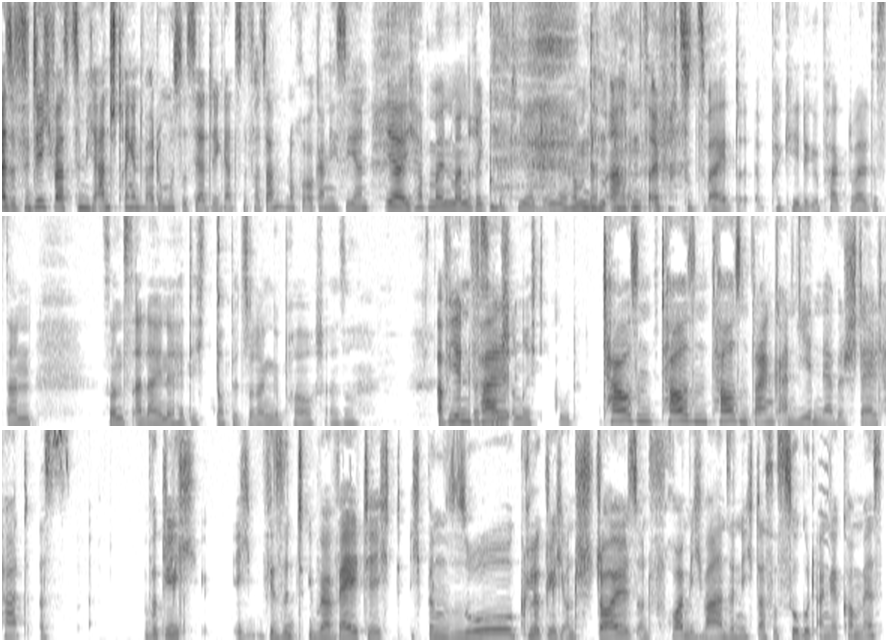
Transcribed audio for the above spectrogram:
Also für dich war es ziemlich anstrengend, weil du musstest ja den ganzen Versand noch organisieren. Ja, ich habe meinen Mann rekrutiert und wir haben dann abends einfach zu zweit äh, Pakete gepackt, weil das dann sonst alleine hätte ich doppelt so lange gebraucht. Also Auf jeden das war Fall schon richtig gut. tausend, tausend, tausend Dank an jeden, der bestellt hat. Es wirklich, ich, wir sind überwältigt. Ich bin so glücklich und stolz und freue mich wahnsinnig, dass es so gut angekommen ist.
